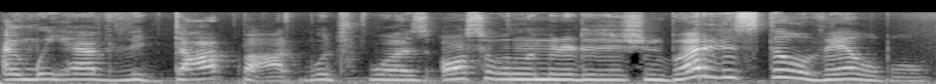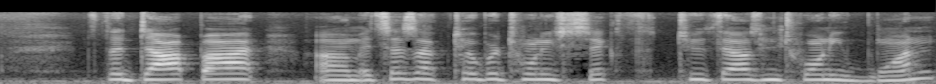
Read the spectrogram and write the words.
and we have the Dotbot, which was also a limited edition, but it is still available. It's the Dotbot. Um, it says October 26th, 2021.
